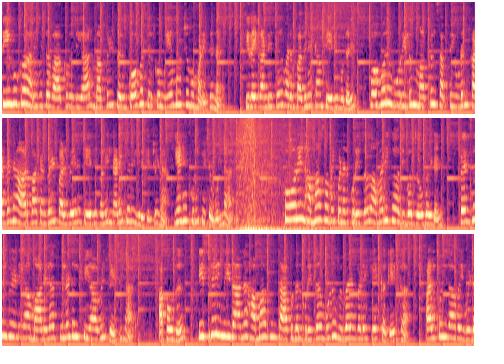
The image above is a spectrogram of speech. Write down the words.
திமுக அறிவித்த வாக்குறுதியால் மக்கள் பெரும் கோபத்திற்கும் ஏமாற்றமும் அடைந்தனர். இதை கண்டித்து வரும் பதினெட்டாம் தேதி முதல் ஒவ்வொரு ஊரிலும் மக்கள் சக்தியுடன் கண்டன ஆர்ப்பாட்டங்கள் பல்வேறு தேதிகளில் நடைபெற இருக்கின்றன என குறிப்பிட்டுள்ளார். போரில் ஹமாஸ் அமைப்பினர் குறித்து அமெரிக்க அதிபர் ஜோ பைடன் பென்சில்வேனியா மாநில பிலடெல்பியாவில் பேசினார். அப்போது இஸ்ரேல் மீதான ஹமாஸின் தாக்குதல் குறித்த முழு விவரங்களை கேட்க கேட்க அல் கொய்தாவை விட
